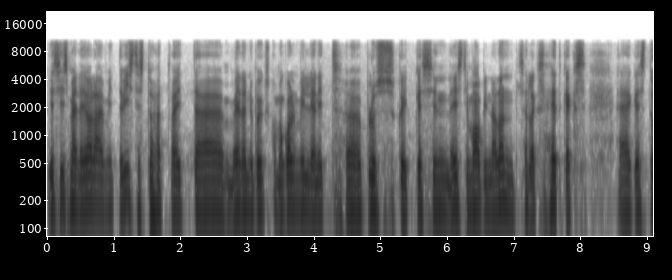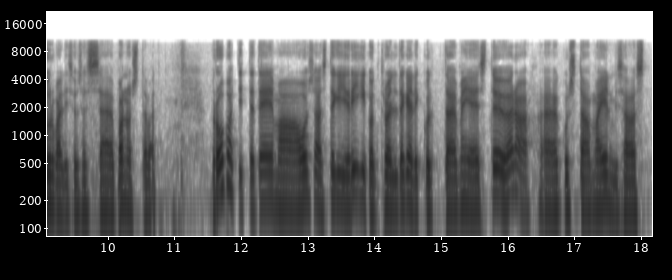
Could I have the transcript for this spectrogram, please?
ja siis meil ei ole mitte viisteist tuhat, vaid äh, meil on juba üks koma kolm miljonit pluss kõik, kes siin Eesti maapinnal on selleks hetkeks, kes turvalisusesse panustavad robotite teema osas tegi riigikontroll tegelikult meie eest töö ära, kus ta oma eelmise aasta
